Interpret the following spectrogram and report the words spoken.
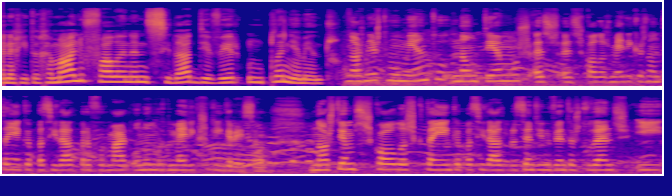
Ana Rita Ramalho fala na necessidade de haver um planeamento. Nós, neste momento, não temos, as, as, escolas médicas não têm a capacidade para formar o número de médicos que ingressam. Nós temos escolas que têm capacidade para 190 estudantes e,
